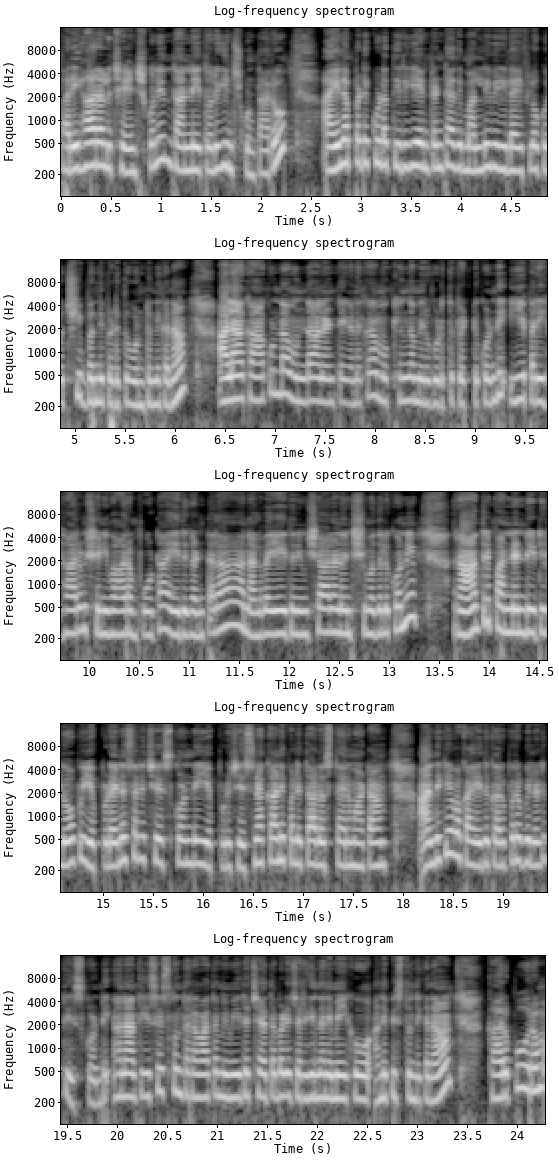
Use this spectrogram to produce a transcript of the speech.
పరిహారాలు చేయించుకొని దాన్ని తొలగించుకుంటారు. అయినప్పటికీ కూడా తిరిగి ఏంటంటే అది మళ్ళీ వీరి లైఫ్లోకి వచ్చి ఇబ్బంది పెడుతూ ఉంటుంది కదా. అలా కాకుండా ఉండాలంటే కనుక ముఖ్యంగా మీరు గుర్తుపెట్టుకోండి ఈ పరిహారం శనివారం పూట ఐదు గంటల నలభై ఐదు నిమిషాల నుంచి మొదలుకొని రాత్రి పన్నెండింటిలోపు ఎప్పుడైనా సరే చేసుకోండి ఎప్పుడు చేసినా కానీ ఫలితాలు వస్తాయన్నమాట. అందుకే ఒక ఐదు కర్పూర బిల్లలు తీసుకోండి. అలా తీసేసుకున్న తర్వాత మీ మీద చేతబడి జరిగిందని మీకు అనిపిస్తుంది కదా. కర్పూరం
